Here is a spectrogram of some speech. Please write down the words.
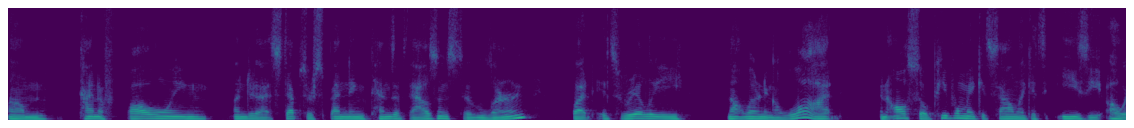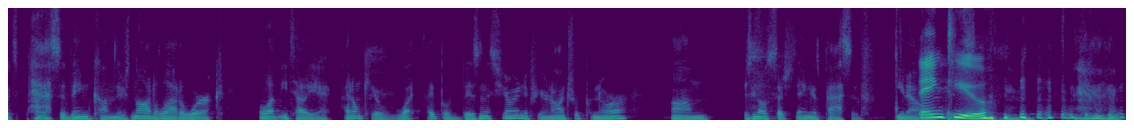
um, kind of following under that steps are spending tens of thousands to learn, but it's really not learning a lot. And also, people make it sound like it's easy. Oh, it's passive income. There's not a lot of work. Well, let me tell you, I don't care what type of business you're in. If you're an entrepreneur, um, there's no such thing as passive. You know. Thank you.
